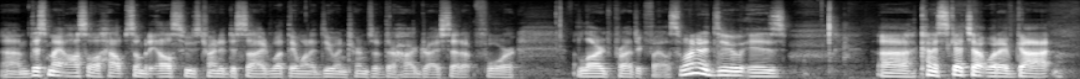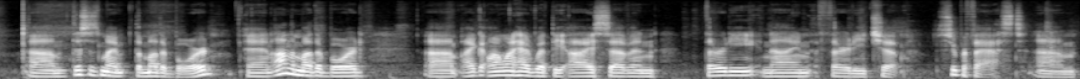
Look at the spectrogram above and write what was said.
Um, this might also help somebody else who's trying to decide what they want to do in terms of their hard drive setup for large project files. So what I'm going to do is uh, kind of sketch out what I've got. Um, this is my the motherboard, and on the motherboard, um, I, I went ahead with the i7 3930 chip. Super fast. Um,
